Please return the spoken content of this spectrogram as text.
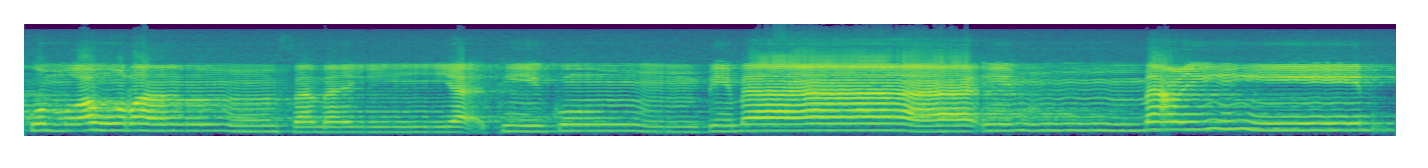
لكم غورا فمن يأتيكم بماء معين.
